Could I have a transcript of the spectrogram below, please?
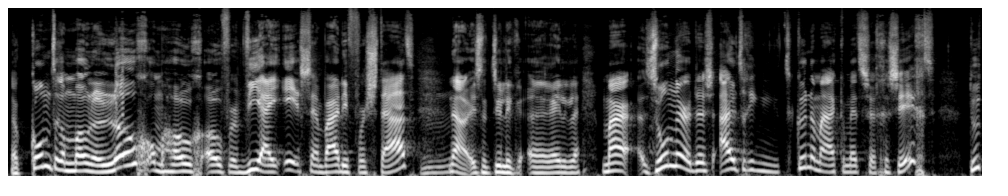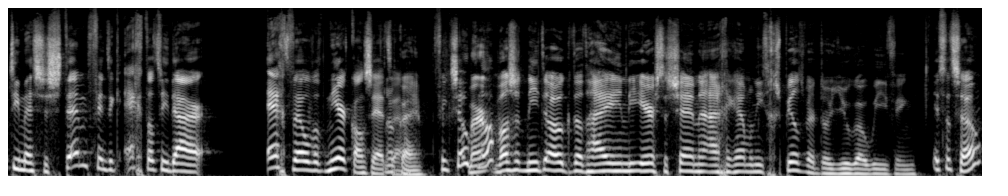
Dan komt er een monoloog omhoog over wie hij is en waar hij voor staat. Mhm. Nou, is natuurlijk een redelijk... Maar zonder dus uitdrukking te kunnen maken met zijn gezicht... doet hij met zijn stem, vind ik echt dat hij daar echt wel wat neer kan zetten. Oké. Vind ik zo Maar knap. was het niet ook dat hij in die eerste scène eigenlijk helemaal niet gespeeld werd door Hugo Weaving? Is dat zo?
